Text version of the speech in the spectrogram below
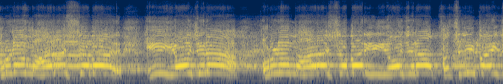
पूर्ण महाराष्ट्रभर ही योजना पूर्ण महाराष्ट्रभर ही योजना फसली पाहिजे.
